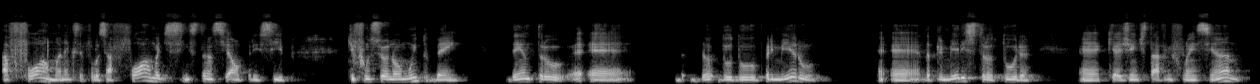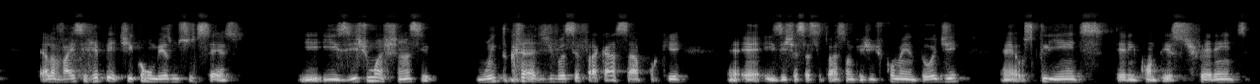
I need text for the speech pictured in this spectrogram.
a forma, né, que você falou assim, a forma de se instanciar um princípio que funcionou muito bem dentro é, é do, do, do, primeiro é, é, da primeira estrutura é, que a gente estava influenciando, ela vai se repetir com o mesmo sucesso. E, e existe uma chance muito grande de você fracassar, porque é, existe essa situação que a gente comentou de é, os clientes terem contextos diferentes,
